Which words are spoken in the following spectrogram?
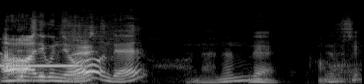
아, 아니군요. 네. 나는 네. 윤수 씨?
